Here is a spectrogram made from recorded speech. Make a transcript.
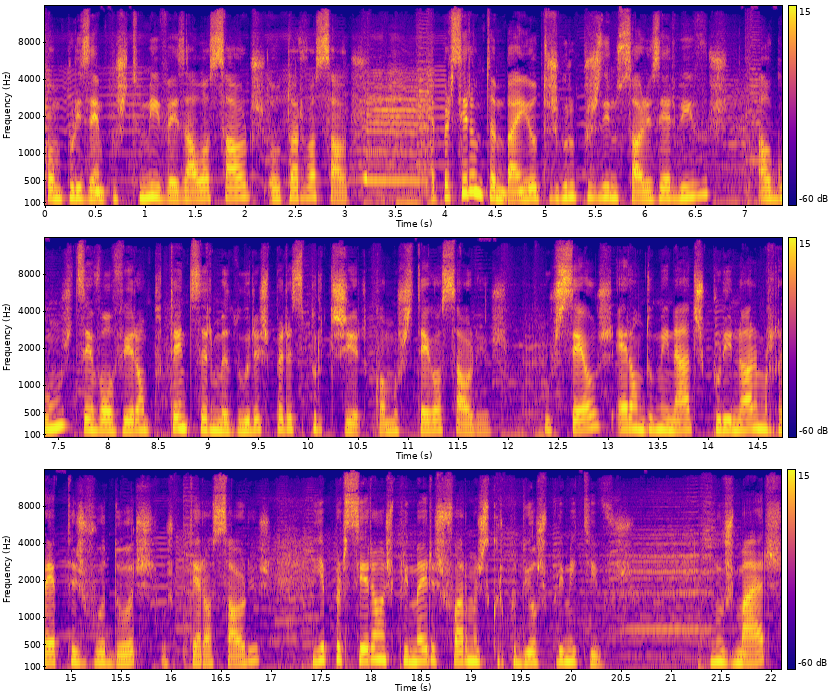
como por exemplo os temíveis alossauros ou torvossauros. Apareceram também outros grupos de dinossauros herbívoros, alguns desenvolveram potentes armaduras para se proteger, como os stegossáurios. Os céus eram dominados por enormes répteis voadores, os pterossáurios, e apareceram as primeiras formas de crocodilos primitivos. Nos mares,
